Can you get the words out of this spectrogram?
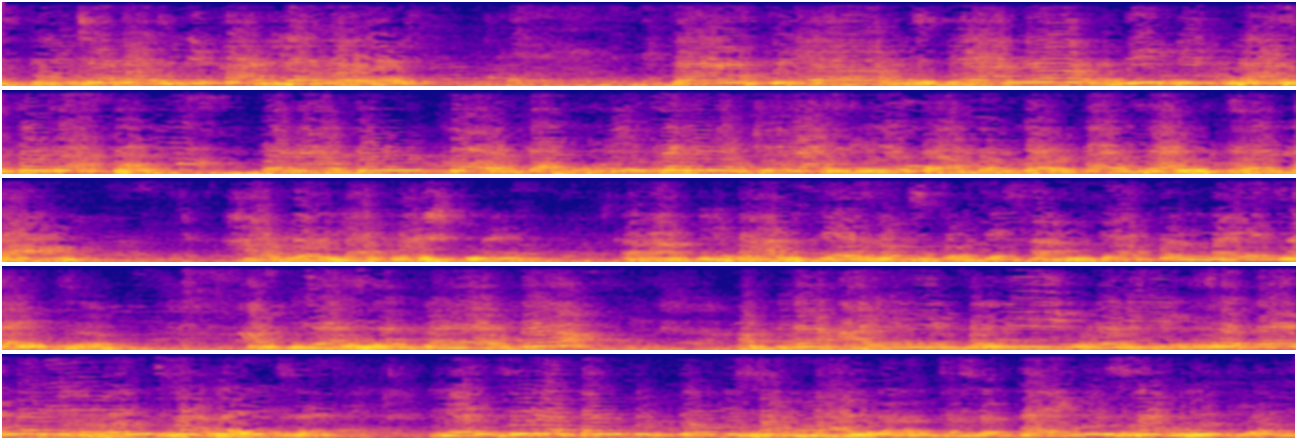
स्त्रीच्या बाजूने काढल्यामुळे त्या स्त्रिया स्त्रियांना अगदी बिनधास्त जातात. पण आपण कोर्टात मी जरी वकील असले तर आपण कोर्टात जायचं का? हा पहिला प्रश्न आहे. कारण आपली भारतीय संस्कृती सांगते आपण नाही जायचं. आपल्या सगळ्यांना आपल्या आई बहीण वडील सगळ्यांना घेऊन चालायचंय. हे जर आपण कुटुंब सांभाळलं जसं ताईने सांगितलं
